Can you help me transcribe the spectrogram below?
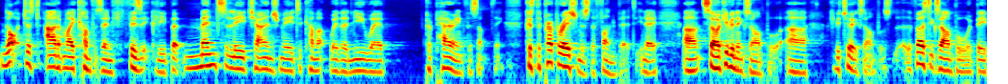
not just out of my comfort zone physically, but mentally challenge me to come up with a new way of preparing for something because the preparation is the fun bit you know um, so i'll give you an example uh, i'll give you two examples the first example would be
